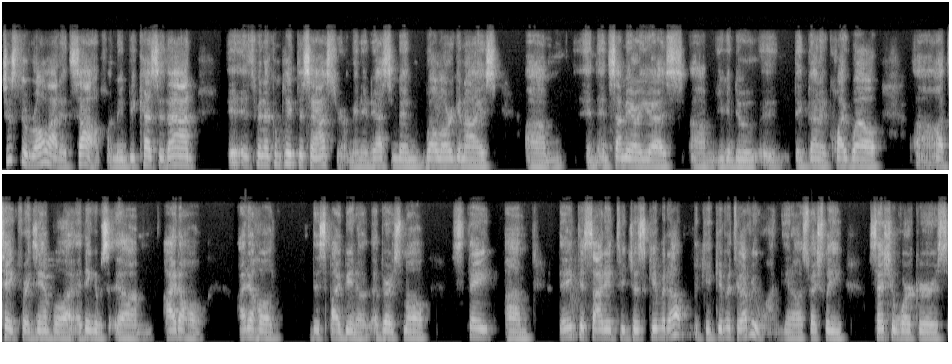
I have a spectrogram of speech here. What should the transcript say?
just the rollout itself. I mean, because of that, it, has been a complete disaster. I mean, it hasn't been well organized. Um, in, in some areas, um, you can do. They've done it quite well. Uh, I'll take, for example, I think it was um, Idaho. Idaho despite being a, a very small state, um, they decided to just give it up, give it to everyone, you know, especially essential workers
